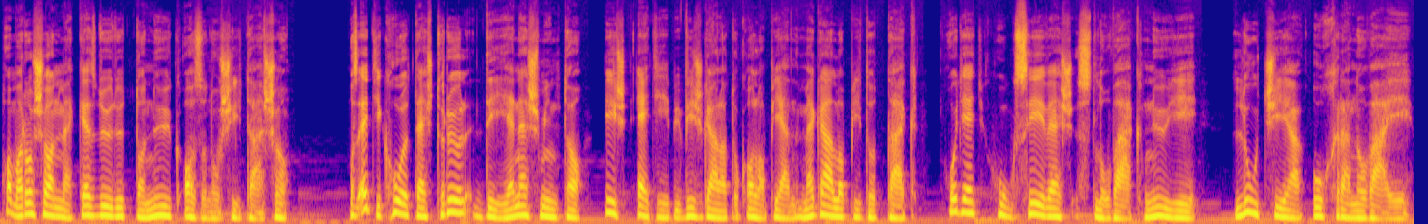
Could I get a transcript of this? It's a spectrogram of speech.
Hamarosan megkezdődött a nők azonosítása. Az egyik holttestről DNS minta és egyéb vizsgálatok alapján megállapították, hogy egy 20 éves szlovák nőjé, Lucia Ochranováé,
